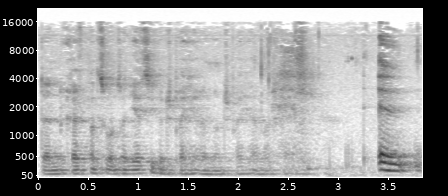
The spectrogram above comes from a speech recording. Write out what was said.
dann greift man zu unseren jetzigen Sprecherinnen und Sprechern wahrscheinlich. Ähm,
